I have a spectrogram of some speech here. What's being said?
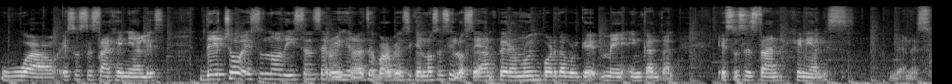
Wow, esos están geniales. De hecho, esos no dicen ser originales de Barbie, así que no sé si lo sean, pero no importa porque me encantan. Estos están geniales. Vean eso.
